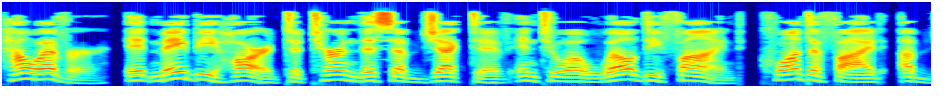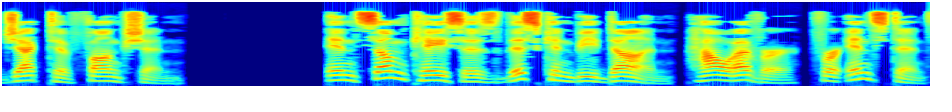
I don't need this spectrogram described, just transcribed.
However, it may be hard to turn this objective into a well-defined, quantified, objective function. In some cases this can be done, however, for instance,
